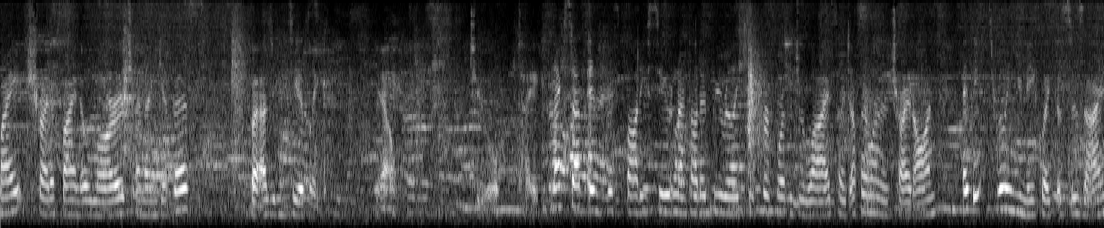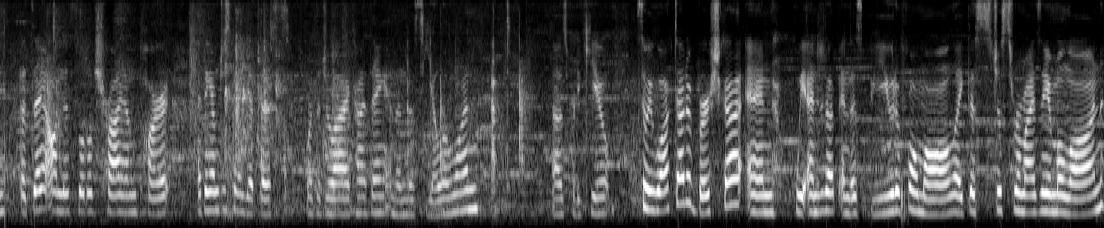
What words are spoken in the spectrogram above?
might try to find a large and then get this. But as you can see, it's like, you know, too tight. Next up is this bodysuit, and I thought it'd be really cute for 4th of July, so I definitely wanted to try it on. I think it's really unique, like this design. That's it on this little try-on part. I think I'm just gonna get this 4th of July kind of thing, and then this yellow one. That was pretty cute. So we walked out of Bershka and we ended up in this beautiful mall. Like this just reminds me of Milan.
